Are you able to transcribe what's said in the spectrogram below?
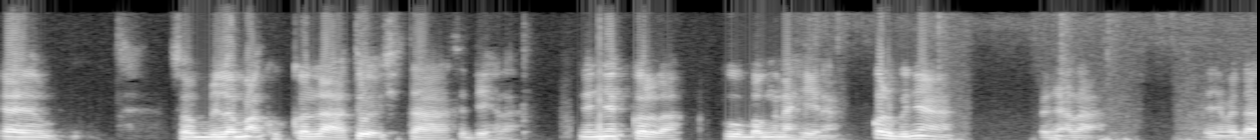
Ya, ya. So bila makku call lah, tu cerita sedih lah. Nyanyi call lah. Aku bangun akhir nak. Call punya. Banyak lah. Tanya pada.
